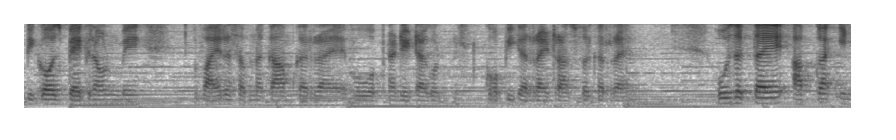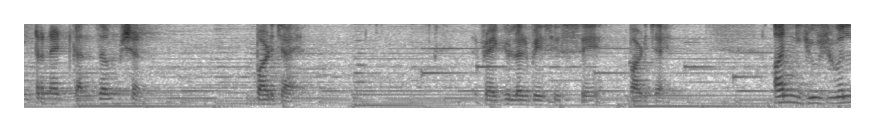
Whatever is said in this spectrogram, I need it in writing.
बिकॉज़ बैकग्राउंड में वायरस अपना काम कर रहा है, वो अपना डेटा को कॉपी कर रहा है ट्रांसफ़र कर रहा है। हो सकता है आपका इंटरनेट कंजम्पशन बढ़ जाए। रेगुलर बेसिस से बढ़ जाए। अनयूजुअल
